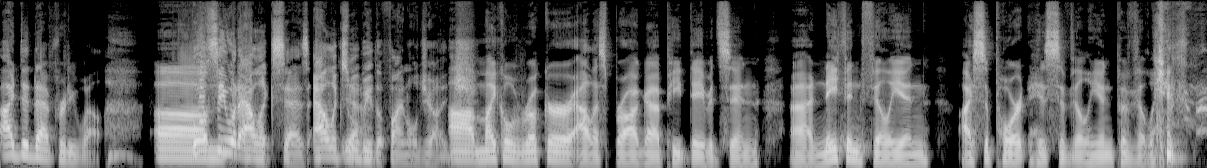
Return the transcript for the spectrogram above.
I did that pretty well. Um, we'll see what Alex says. Alex yeah. will be the final judge. uh, Michael Rooker, Alice Braga, Pete Davidson, uh, Nathan Fillion. I support his civilian pavilion.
